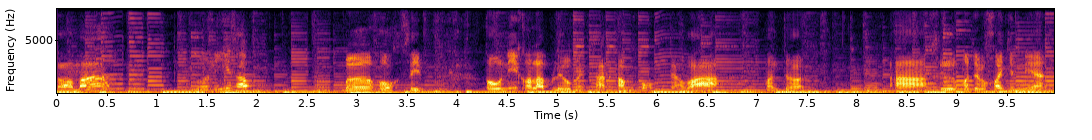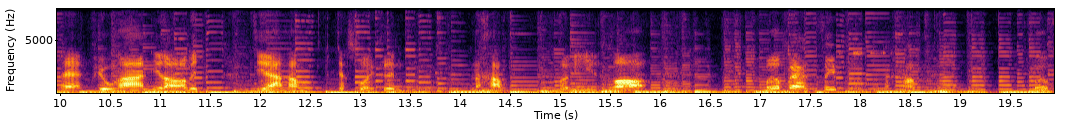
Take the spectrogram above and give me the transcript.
ต่อมาตัวนี้ครับ เบอร์ 60 ตัวนี้ก็รับเร็วเหมือนกันครับผม แต่ว่ามันจะ อ่าคือมันจะไม่ค่อยกินเนี้ยแต่ผิวงานที่เราเอาไปเจียครับ จะสวยขึ้นนะครับ ตัวนี้ก็เบอร์ 80 นะครับ เบอร์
